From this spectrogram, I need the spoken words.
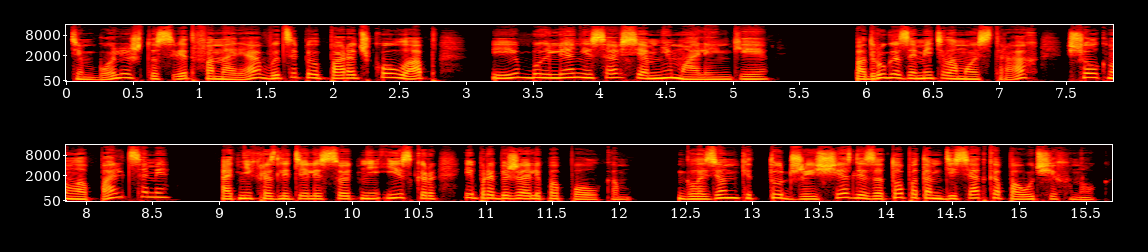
Тем более, что свет фонаря выцепил парочку лап, и были они совсем не маленькие. Подруга заметила мой страх, щелкнула пальцами. От них разлетелись сотни искр и пробежали по полкам. Глазенки тут же исчезли за топотом десятка паучьих ног.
